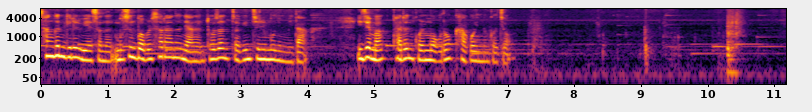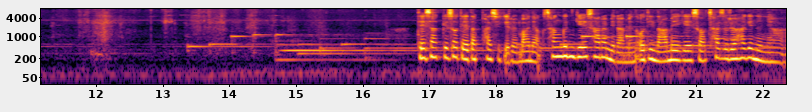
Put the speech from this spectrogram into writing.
상근기를 위해서는 무슨 법을 설하느냐는 도전적인 질문입니다. 이제 막 다른 골목으로 가고 있는 거죠. 대사께서 대답하시기를 만약 상근기의 사람이라면 어디 남에게서 찾으려 하겠느냐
